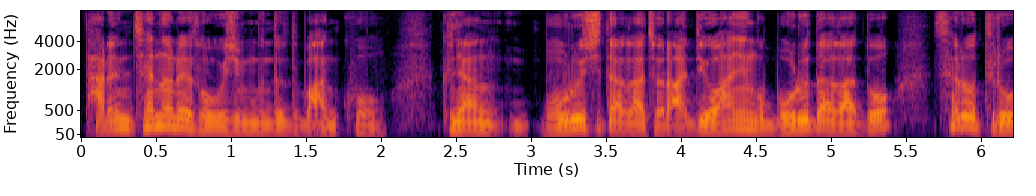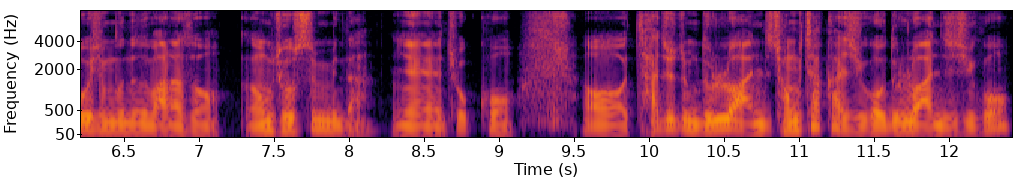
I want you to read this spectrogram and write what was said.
다른 채널에서 오신 분들도 많고 그냥 모르시다가 저 라디오 하는 거 모르다가도 새로 들어오신 분들도 많아서 너무 좋습니다. 예, 좋고 어 자주 좀 눌러 앉 정착하시고 눌러 앉으시고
